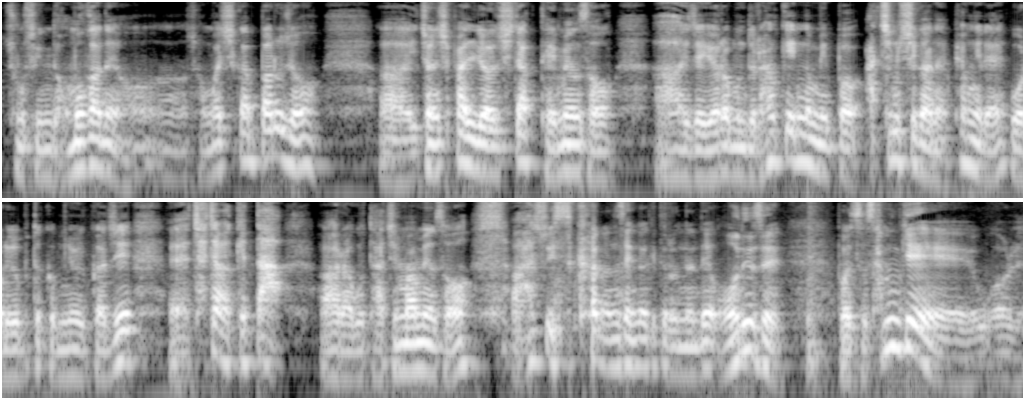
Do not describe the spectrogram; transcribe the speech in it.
중순이 넘어가네요. 어, 정말 시간 빠르죠. 아, 2018년 시작되면서 아, 이제 여러분들 함께 있는 민법 아침 시간에 평일에 월요일부터 금요일까지 에, 찾아뵙겠다라고 다짐하면서 아, 할 수 있을까라는 생각이 들었는데 어느새 벌써 3개월이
